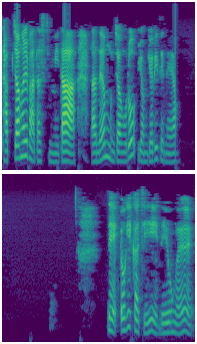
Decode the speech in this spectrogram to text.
답장을 받았습니다. 라는 문장으로 연결이 되네요. 네, 여기까지 내용을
